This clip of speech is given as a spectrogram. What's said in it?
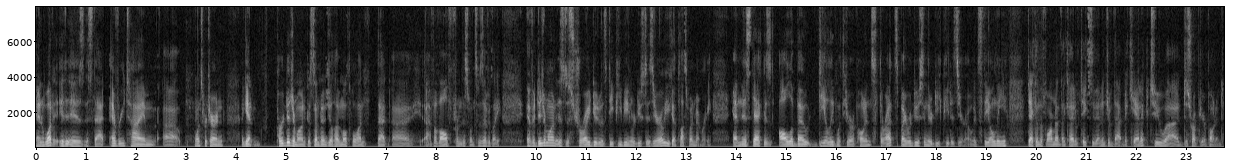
And what it is, is that every time, uh, once per turn, again, per Digimon, because sometimes you'll have multiple that uh, have evolved from this one specifically. If a Digimon is destroyed due to its DP being reduced to zero, you get plus one memory. And this deck is all about dealing with your opponent's threats by reducing their DP to zero. It's the only deck in the format that kind of takes advantage of that mechanic to uh, disrupt your opponent.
